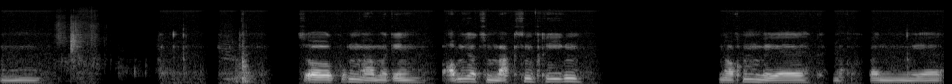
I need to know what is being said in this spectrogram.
Hm. So, gucken wir mal den Baum hier zum Wachsen kriegen. Knochenmehl, Knochenmehl.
